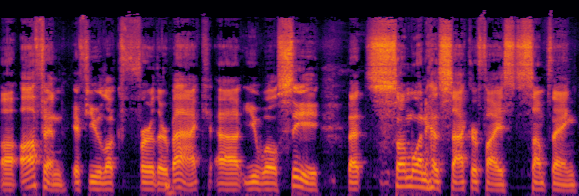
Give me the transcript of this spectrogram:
uh, often if you look further back uh, you will see that someone has sacrificed something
